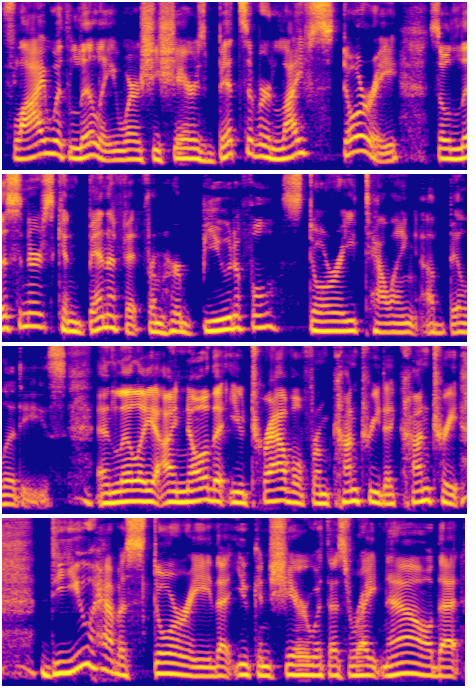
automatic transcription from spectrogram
Fly with Lily, where she shares bits of her life story so listeners can benefit from her beautiful storytelling abilities. And Lily, I know that you travel from country to country. Do you have a story that you can share with us right now that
